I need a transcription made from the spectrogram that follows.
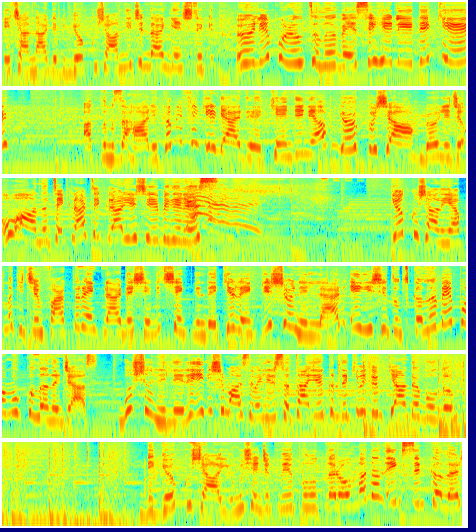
Geçenlerde bir gökkuşağının içinden geçtik. Öyle pırıltılı ve sihirliydi ki. Aklımıza harika bir fikir geldi. Kendin yap gökkuşağı. Böylece o anı tekrar tekrar yaşayabiliriz. Gökkuşağını yapmak için farklı renklerde şerit şeklindeki renkli şöniller, el işi tutkalı ve pamuk kullanacağız. Bu şönilleri el işi malzemeleri satan yakındaki bir dükkanda buldum. Bir gökkuşağı yumuşacık büyük bulutlar olmadan eksik kalır.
